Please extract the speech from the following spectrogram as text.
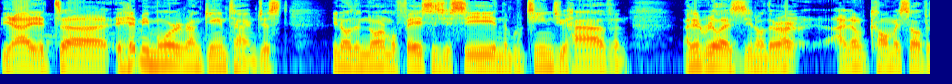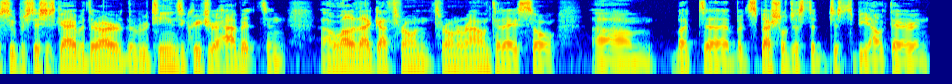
Yeah, it uh, it hit me more around game time. Just you know the normal faces you see and the routines you have, and I didn't realize you know there are. I don't call myself a superstitious guy, but there are the routines and creature of habit, and a lot of that got thrown thrown around today. So, um, but uh, but special just to just to be out there and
